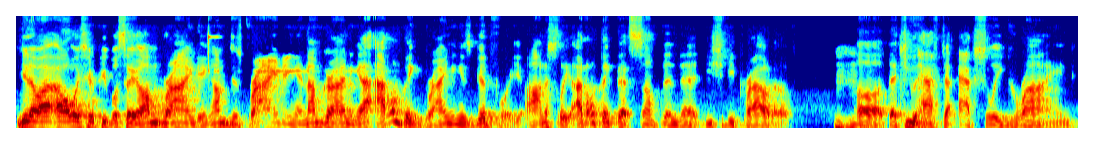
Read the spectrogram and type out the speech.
You know, I always hear people say, oh, I'm grinding, I'm just grinding and I'm grinding. I, I, don't think grinding is good for you. Honestly, I don't think that's something that you should be proud of, mm-hmm. uh, that you have to actually grind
